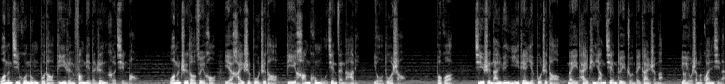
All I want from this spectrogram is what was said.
我们几乎弄不到敌人方面的任何情报，我们直到最后也还是不知道敌航空母舰在哪里，有多少。不过，即使南云一点也不知道美太平洋舰队准备干什么，又有什么关系呢？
